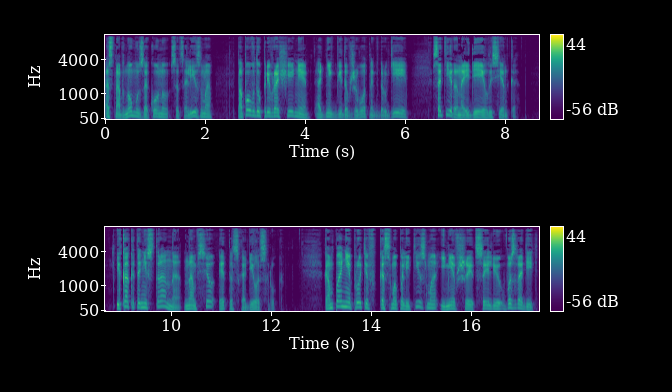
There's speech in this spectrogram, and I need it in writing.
основному закону социализма, по поводу превращения одних видов животных в другие, сатира на идеи Лысенко. И как это ни странно, нам все это сходило с рук. Кампания против космополитизма, имевшая целью возродить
